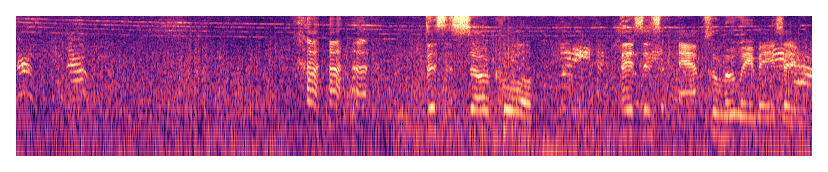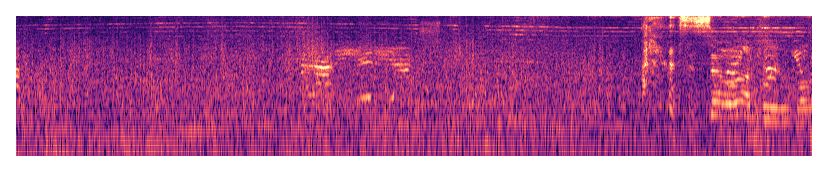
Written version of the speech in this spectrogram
No! No! This is so cool. This is absolutely amazing. This is so unbelievable.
